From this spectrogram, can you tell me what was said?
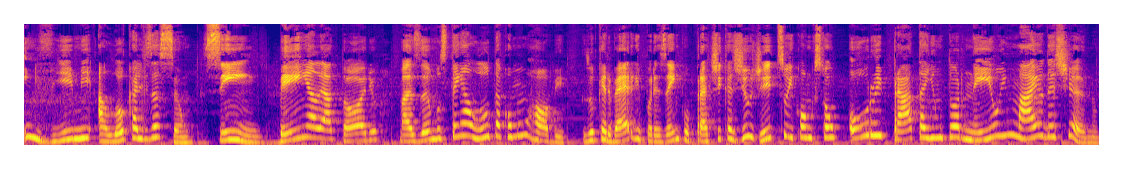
envie-me a localização. Sim, bem aleatório, mas ambos têm a luta como um hobby. Zuckerberg, por exemplo, pratica jiu-jitsu e conquistou ouro e prata em um torneio em maio deste ano.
